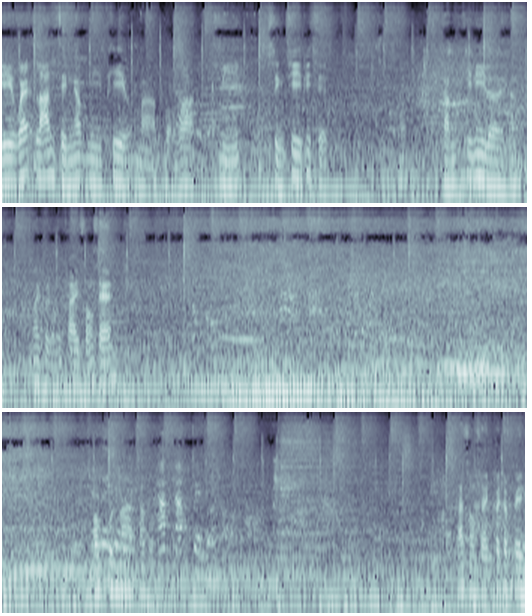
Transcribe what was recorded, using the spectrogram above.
ดีแวะร้านสิงห์ครับมีพี่มาบอกว่ามีสิ่งที่พิเศษทำที่นี่เลยครับไม่ขนมไทยสองแสนขอบคุณมากครับผมครับครับเชิญเลยร้านสองแสนก็จะเป็น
